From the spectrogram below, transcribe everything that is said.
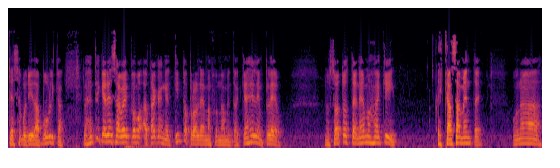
de seguridad pública. La gente quiere saber cómo atacan el quinto problema fundamental, que es el empleo. Nosotros tenemos aquí escasamente una,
